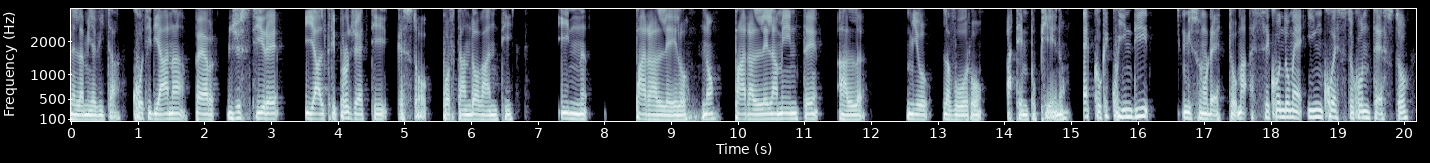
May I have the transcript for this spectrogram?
nella mia vita quotidiana per gestire gli altri progetti che sto portando avanti in parallelo, no? Parallelamente al mio lavoro a tempo pieno. Ecco che quindi mi sono detto, ma secondo me in questo contesto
